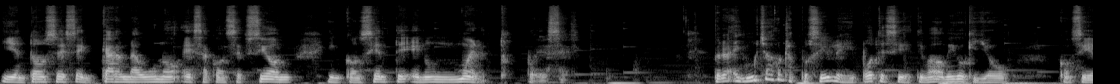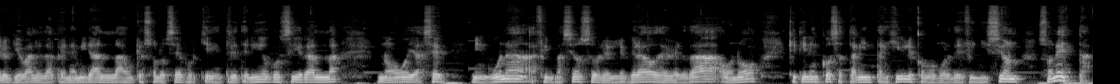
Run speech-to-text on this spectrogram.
y entonces encarna uno esa concepción inconsciente en un muerto, puede ser. Pero hay muchas otras posibles hipótesis, estimado amigo, que yo considero que vale la pena mirarla, aunque solo sea porque entretenido considerarla. No voy a hacer ninguna afirmación sobre el grado de verdad o no que tienen cosas tan intangibles como por definición son estas.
